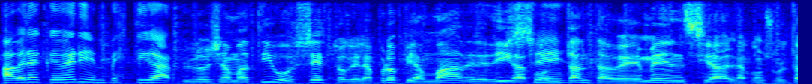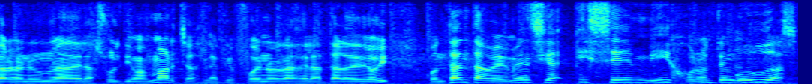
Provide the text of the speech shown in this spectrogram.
habrá que ver y investigar. Lo llamativo es esto, que la propia madre diga con tanta vehemencia, la consultaron en una de las últimas marchas, la que fue en horas de la tarde de hoy, con tanta vehemencia, ese es mi hijo, no tengo dudas,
